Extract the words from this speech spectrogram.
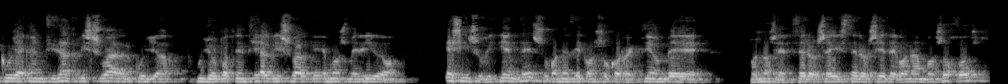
cuya cantidad visual, cuya, cuyo potencial visual que hemos medido es insuficiente, supone que con su corrección ve, pues no sé, 0,6, 0,7 con ambos ojos,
